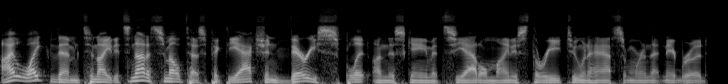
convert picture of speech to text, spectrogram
I like them tonight. It's not a smell test pick. The action very split on this game at Seattle minus three, two and a half, somewhere in that neighborhood.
